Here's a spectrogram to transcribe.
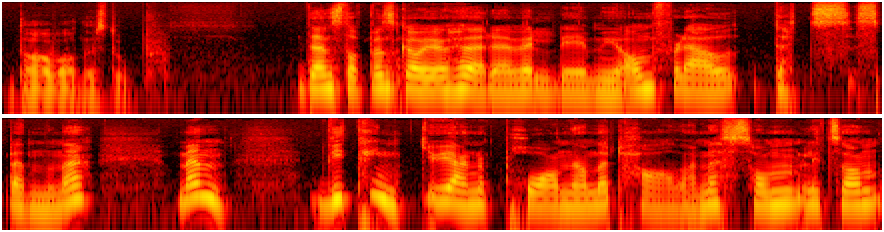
Da var det stopp. Den stoppen skal vi jo høre veldig mye om, for det er jo dødsspennende. Men vi tenker jo gjerne på neandertalerne som litt sånn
